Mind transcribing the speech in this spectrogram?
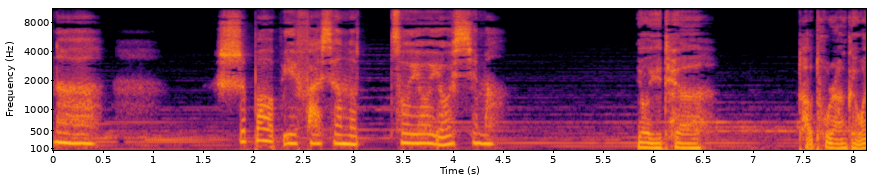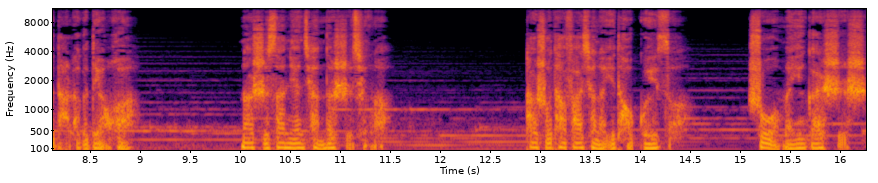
那，是鲍比发现了左右游戏吗？有一天，他突然给我打了个电话，那是三年前的事情了。他说他发现了一套规则，说我们应该试试。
